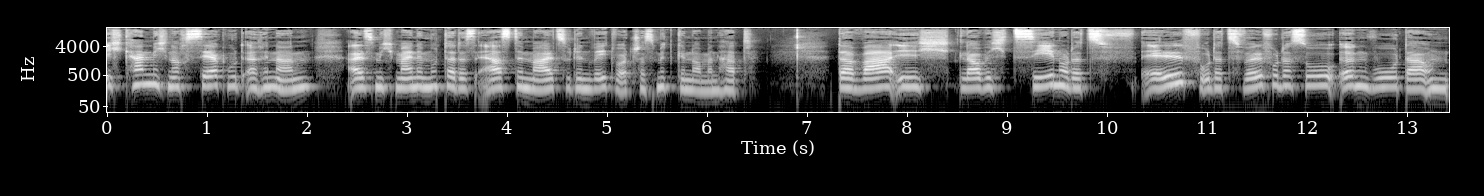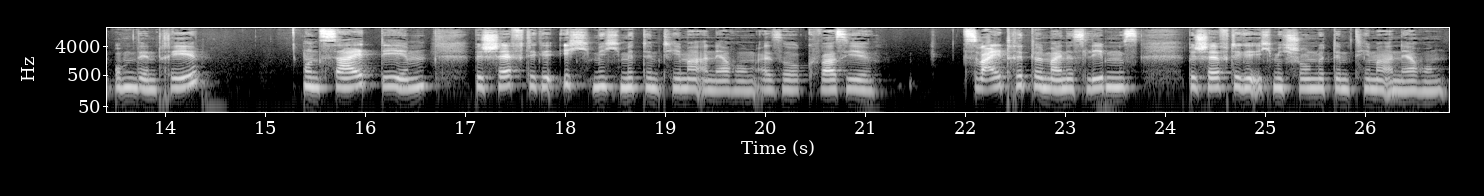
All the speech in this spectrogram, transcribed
Ich kann mich noch sehr gut erinnern, als mich meine Mutter das erste Mal zu den Weight Watchers mitgenommen hat. Da war ich, glaube ich, zehn oder elf oder zwölf oder so, irgendwo da um, um den Dreh. Und seitdem beschäftige ich mich mit dem Thema Ernährung. Also quasi zwei Drittel meines Lebens beschäftige ich mich schon mit dem Thema Ernährung.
